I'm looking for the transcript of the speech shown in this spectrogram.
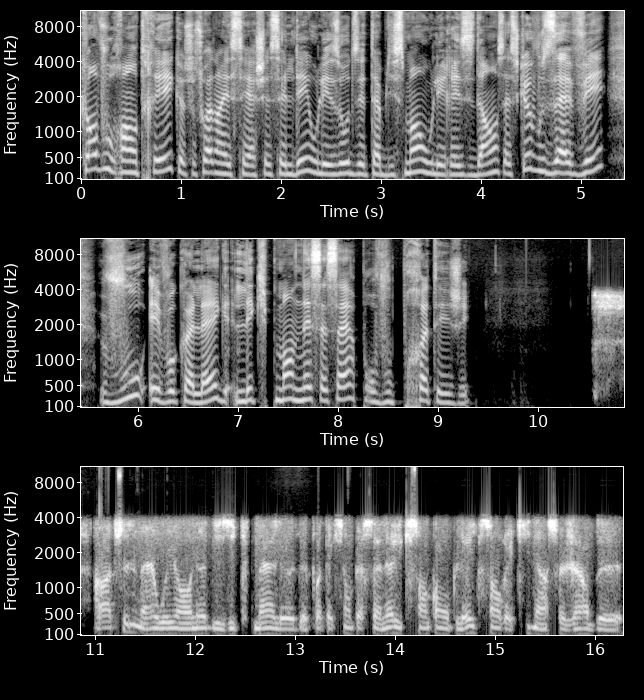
quand vous rentrez, que ce soit dans les CHSLD ou les autres établissements ou les résidences, est-ce que vous avez, vous et vos collègues, l'équipement nécessaire pour vous protéger? Ah, absolument, oui. On a des équipements là, de protection personnelle qui sont complets, qui sont requis dans ce genre de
